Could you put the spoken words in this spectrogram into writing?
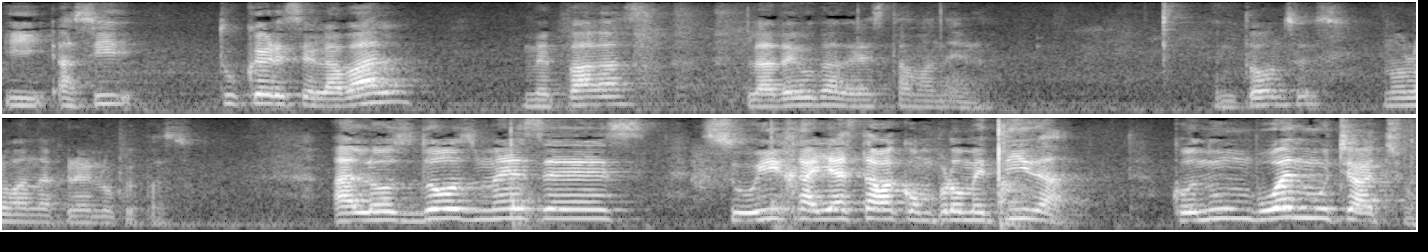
y así tú que eres el aval, me pagas la deuda de esta manera. Entonces, no lo van a creer lo que pasó. A los dos meses, su hija ya estaba comprometida con un buen muchacho.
